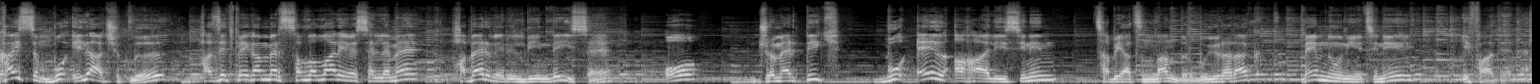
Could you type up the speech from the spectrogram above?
Kays'ın bu eli açıklığı Hazreti Peygamber sallallahu aleyhi ve selleme haber verildiğinde ise o cömertlik bu ev ahalisinin tabiatındandır buyurarak memnuniyetini ifade eder.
